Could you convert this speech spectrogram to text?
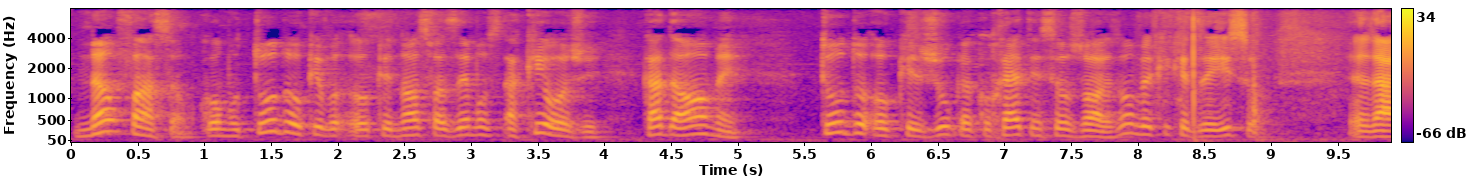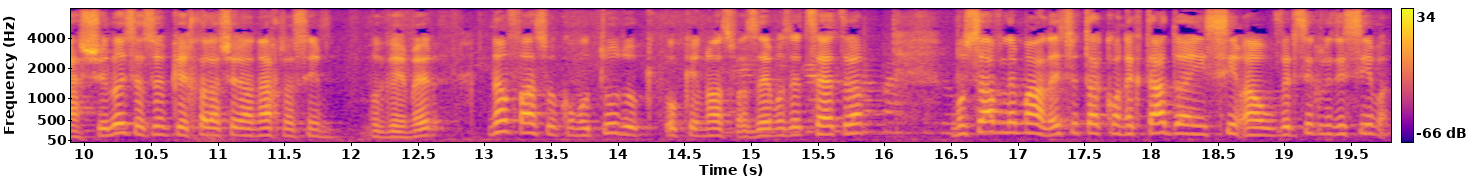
Não façam como tudo o que, o que nós fazemos aqui hoje. Cada homem, tudo o que julga correto em seus olhos. Vamos ver o que quer dizer isso. Não façam como tudo o que nós fazemos, etc. Musav lemala. Isso está conectado em cima, ao versículo de cima.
